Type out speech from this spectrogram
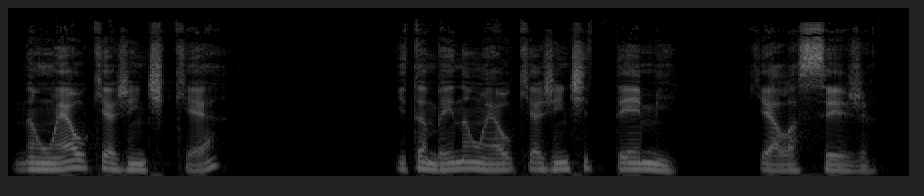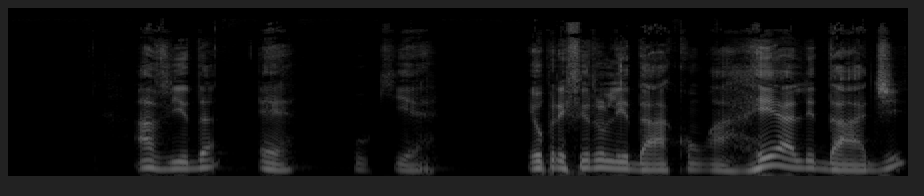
Não é o que a gente quer e também não é o que a gente teme que ela seja. A vida é o que é eu prefiro lidar com a realidade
